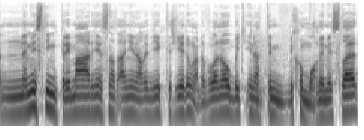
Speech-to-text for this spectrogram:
Nemyslím primárně snad ani na lidi, kteří jedou na dovolenou, byť i na tím bychom mohli myslet,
